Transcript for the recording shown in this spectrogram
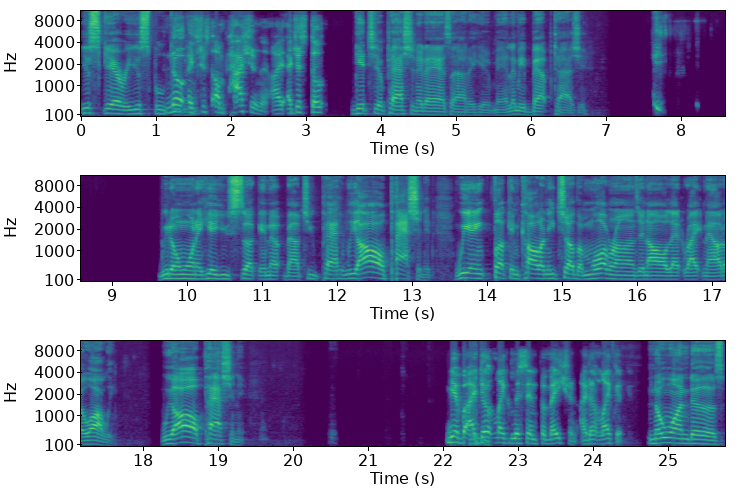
You're scary. You're spooky. No, man. it's just I'm passionate. I, I just don't. Get your passionate ass out of here, man. Let me baptize you. We don't want to hear you sucking up about you. We all passionate. We ain't fucking calling each other morons and all that right now, though, are we? We all passionate. Yeah, but I don't like misinformation. I don't like it. No one does.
